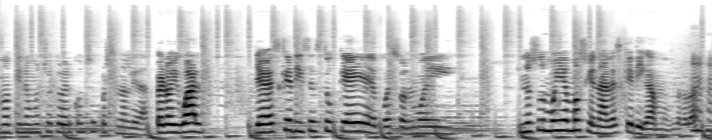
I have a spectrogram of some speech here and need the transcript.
no tiene mucho que ver con su personalidad. Pero igual, ya ves que dices tú que pues son muy, no son muy emocionales que digamos, ¿verdad? Ujú.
